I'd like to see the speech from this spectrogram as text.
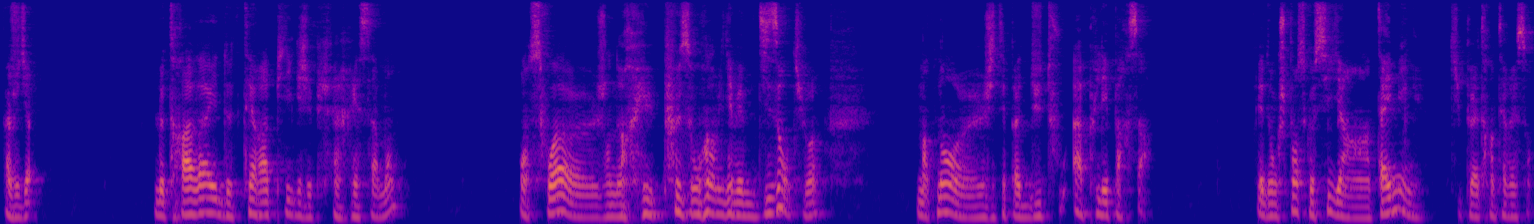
Enfin, je veux dire, le travail de thérapie que j'ai pu faire récemment, en soi, euh, j'en aurais eu besoin il y a même dix ans, tu vois. Maintenant, euh, j'étais pas du tout appelé par ça. Et donc, je pense qu'aussi, il y a un timing qui peut être intéressant.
